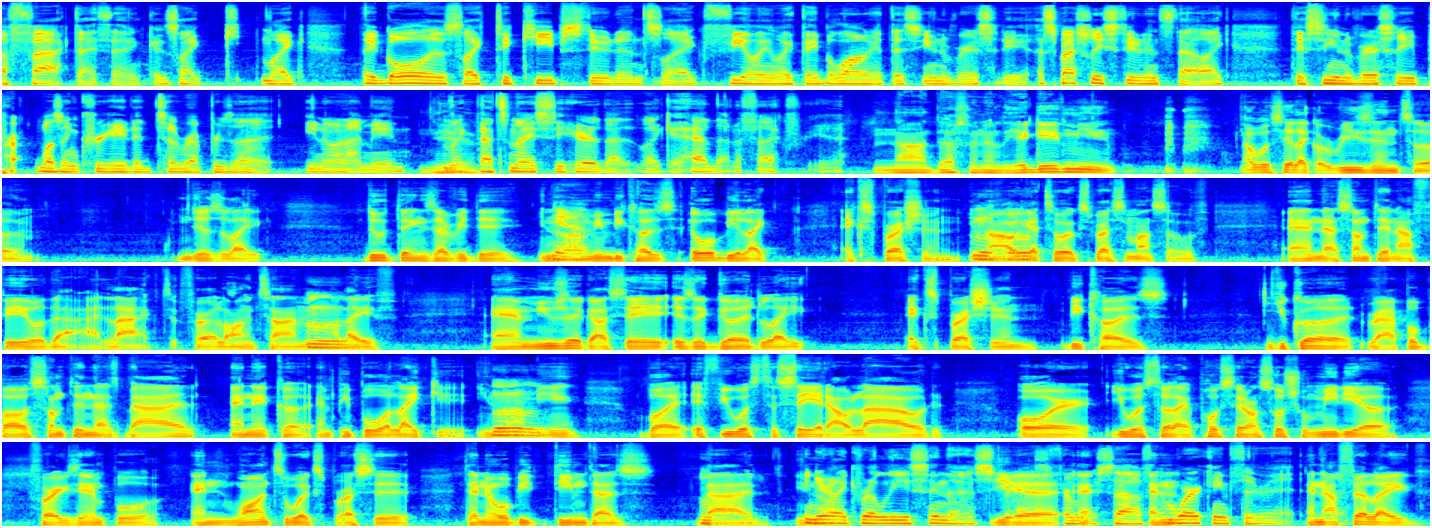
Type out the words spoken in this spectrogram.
effect. I think is like like the goal is like to keep students like feeling like they belong at this university, especially students that like this university pr- wasn't created to represent. You know what I mean? Yeah. Like that's nice to hear that like it had that effect for you. Nah, definitely. It gave me, I would say, like a reason to just like do things every day. You know what I mean? Because it will be like expression. You know, I'll Mhm. get to express myself. And that's something I feel that I lacked for a long time in my Mm. life. And music, I say, is a good like expression because you could rap about something that's bad and it could and people will like it. You know what I Mm. mean? But if you was to say it out loud or you was to like post it on social media, for example, and want to express it, then it will be deemed as bad. you Mm. and you're like releasing that stress Yeah, from and- yourself and, and- working through it. and I feel like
